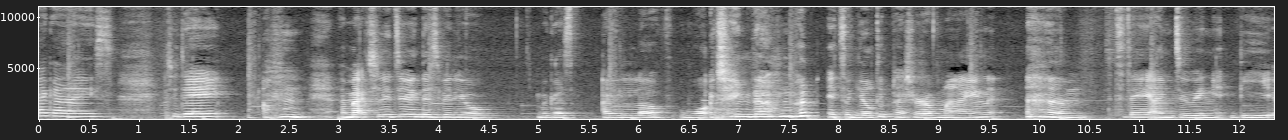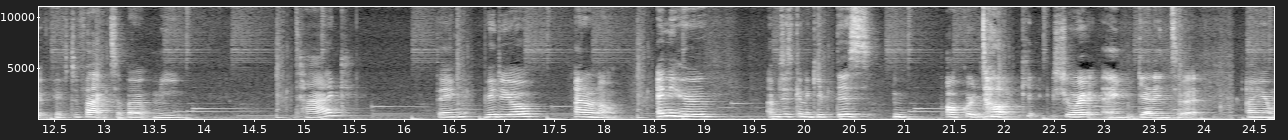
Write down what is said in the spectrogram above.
Hi guys! Today I'm actually doing this video because I love watching them. it's a guilty pleasure of mine. Um, today I'm doing the 50 facts about me tag thing video. I don't know. Anywho, I'm just gonna keep this awkward talk short and get into it. I am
